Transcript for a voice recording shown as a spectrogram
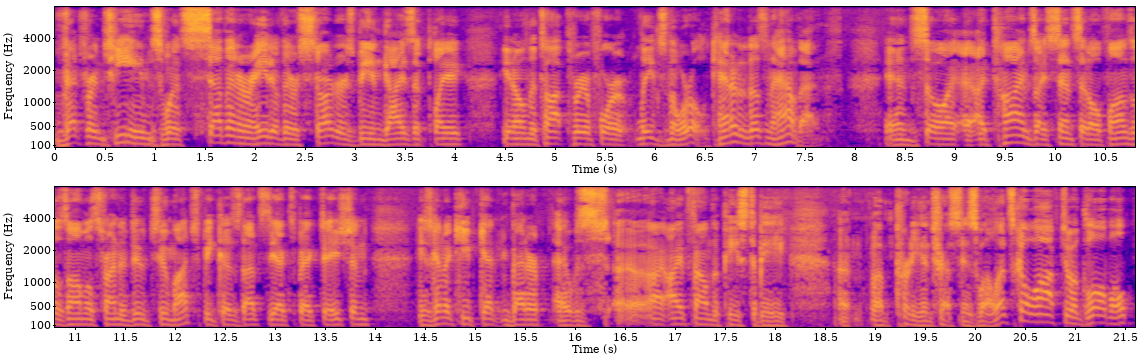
veteran teams with seven or eight of their starters being guys that play, you know, in the top three or four leagues in the world. Canada doesn't have that. And so I, at times I sense that Alphonso's almost trying to do too much because that's the expectation. He's going to keep getting better. It was, uh, I, I found the piece to be uh, uh, pretty interesting as well. Let's go off to a global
